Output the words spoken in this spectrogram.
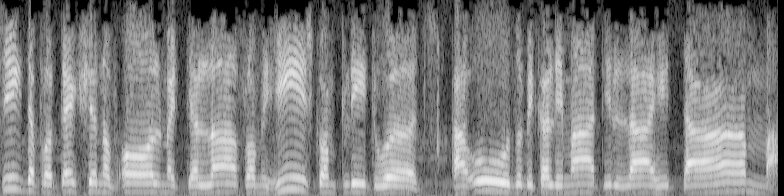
seek the protection of Almighty Allah from His complete words. أعوذ بكلمات الله التامة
